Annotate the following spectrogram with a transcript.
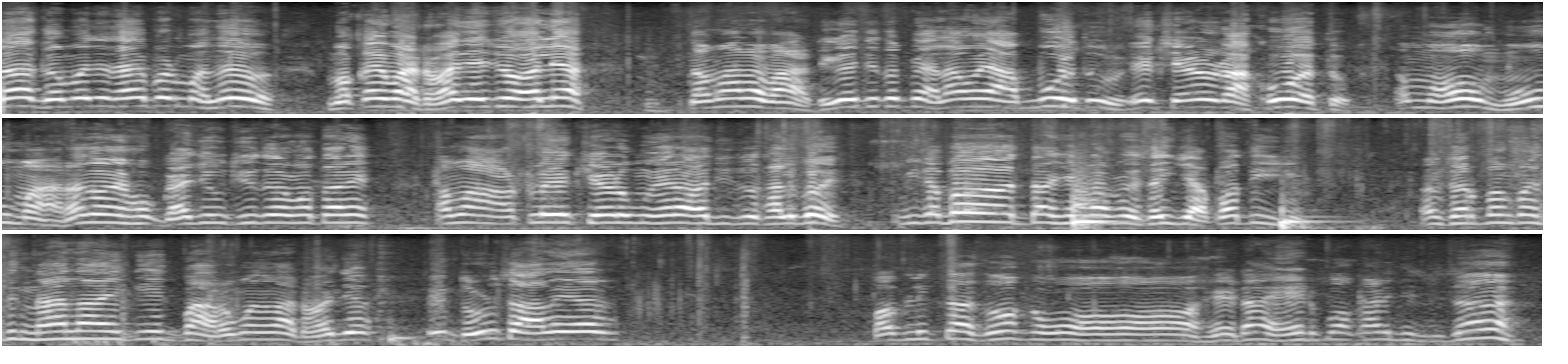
ના, ગમે તે થાય, પણ મને મકાઈ વાઢવા દેજો. અલ્યા, તમારે વાઢી હોય તો પહેલા હોય આબુ હતું. એક શેડો રાખવો હતો. હું મારા તો હોગા જેવું થયું હતું તારે. આમાં આટલો એક શેડો હું હેરા દીધો. ખાલી ભાઈ, બીજા બધા શેડા થઈ ગયા, પતી ગયું. અને સરપંચ કહે છે ના ના, એક એક ભારો મને વાઢવા દે એ થોડું ચાલે યાર. પબ્લિક તો જો કે, ઓહો, હેઠા હેડ પકડી દીધું છે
